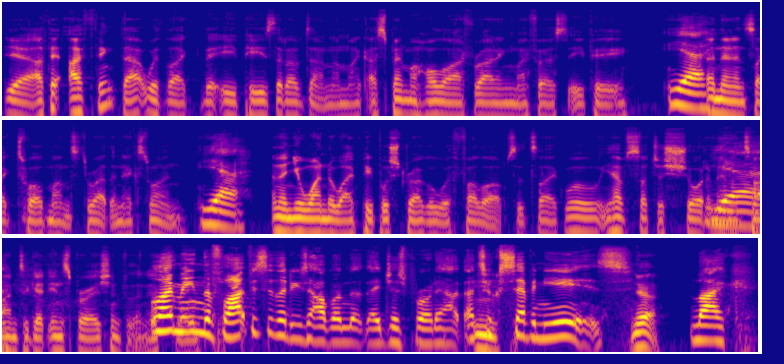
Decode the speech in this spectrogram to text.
yeah, I think I think that with like the EPs that I've done, I'm like I spent my whole life writing my first EP Yeah. and then it's like 12 months to write the next one. yeah. And then you wonder why people struggle with follow-ups. It's like, well, you have such a short amount Yeah. of time to get inspiration for the next Well, I one. mean, the Flight Facilities album that they just brought out, that Mm. took seven years. Yeah. Like,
